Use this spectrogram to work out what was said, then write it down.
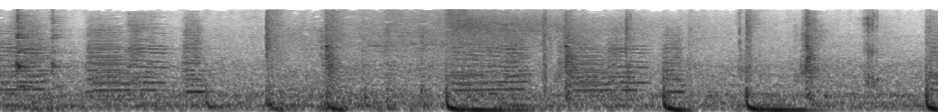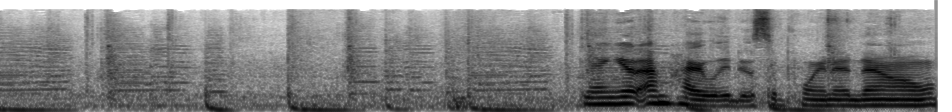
Dang it, I'm highly disappointed now.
